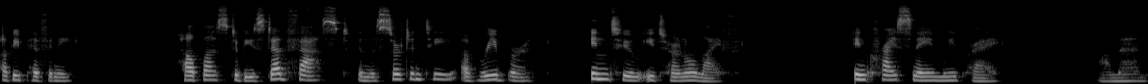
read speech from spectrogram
of Epiphany. Help us to be steadfast in the certainty of rebirth into eternal life. In Christ's name we pray. Amen.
